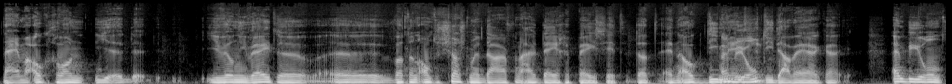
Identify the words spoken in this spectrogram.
Nee, maar ook gewoon... Je, de- je wil niet weten eh, wat een enthousiasme daar vanuit DGP zit. Dat, en ook die En mensen Beyond. die daar werken. En Beyond,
